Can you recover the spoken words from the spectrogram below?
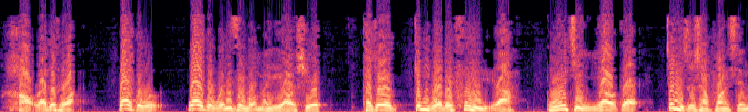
好了的话，外国外国文字我们也要学。他说，中国的妇女啊，不仅要在政治上翻身，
